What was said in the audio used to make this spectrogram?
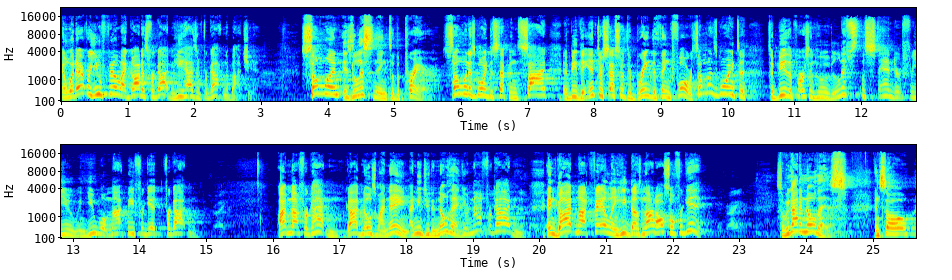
And whatever you feel like God has forgotten, He hasn't forgotten about you. Someone is listening to the prayer. Someone is going to step inside and be the intercessor to bring the thing forward. Someone's going to, to be the person who lifts the standard for you, and you will not be forget, forgotten. I'm not forgotten. God knows my name. I need you to know that. You're not forgotten. And God not failing, He does not also forget. So we got to know this. And so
